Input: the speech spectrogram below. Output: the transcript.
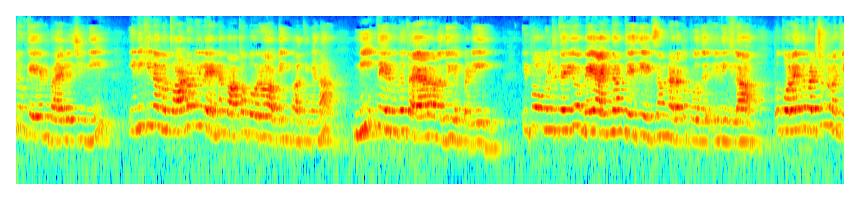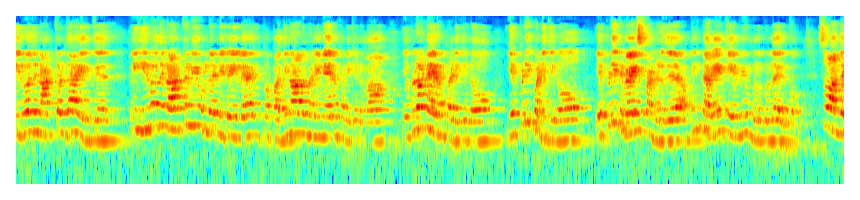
to KL biology NEET இன்னைக்கு நம்ம காணொலியில என்ன பார்க்க போறோம் அப்படின்னு பாத்தீங்கன்னா நீட் தேர்வுக்கு தயாராவது எப்படி? இப்போ உங்களுக்கு தெரியும் மே ஐந்தாம் தேதி எக்ஸாம் நடக்க போகுது இல்லைங்களா? இப்போ குறைந்தபட்சம் நமக்கு இருபது நாட்கள் தான் இருக்கு. இப்போ இருபது நாட்களே உள்ள நிலையில இப்ப பதினாலு மணி நேரம் படிக்கணுமா? எவ்வளோ நேரம் படிக்கணும்? எப்படி படிக்கணும்? எப்படி ரிவைஸ் பண்றது? அப்படின்னு நிறைய கேள்வி உங்களுக்குள்ள இருக்கும். ஸோ அந்த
